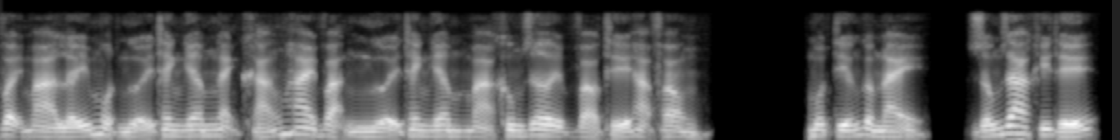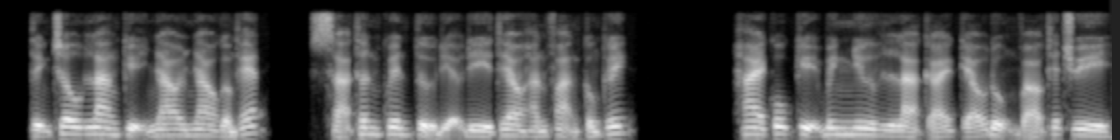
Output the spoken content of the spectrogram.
vậy mà lấy một người thanh âm ngạnh kháng hai vạn người thanh âm mà không rơi vào thế hạ phong một tiếng gầm này, giống ra khí thế, tịnh châu lang kỵ nhao nhao gầm thét, xả thân quên tử địa đi theo hắn phản công kích. Hai cô kỵ binh như là cái kéo đụng vào thiết truy.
